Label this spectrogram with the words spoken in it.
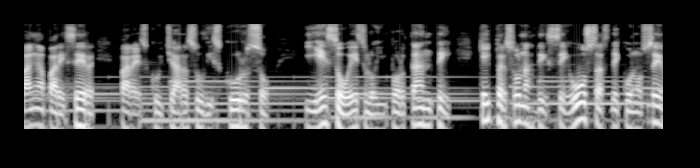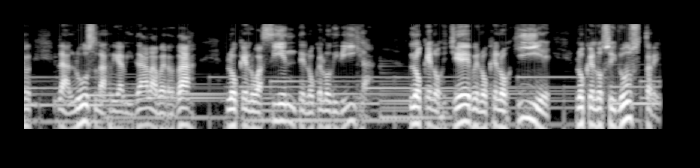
van a aparecer para escuchar su discurso. Y eso es lo importante, que hay personas deseosas de conocer la luz, la realidad, la verdad, lo que lo asiente, lo que lo dirija, lo que los lleve, lo que los guíe, lo que los ilustre.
